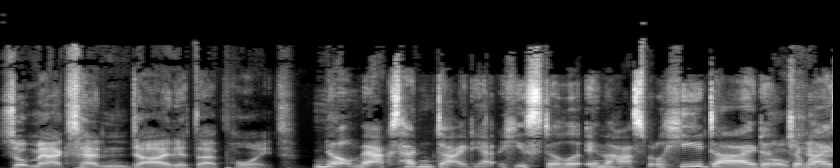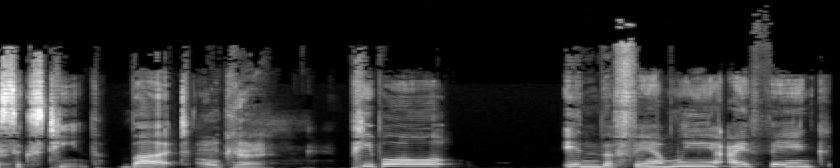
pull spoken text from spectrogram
So Max hadn't died at that point. No, Max hadn't died yet. He's still in the hospital. He died Okay. July 16th. But Okay. people in the family, I think,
